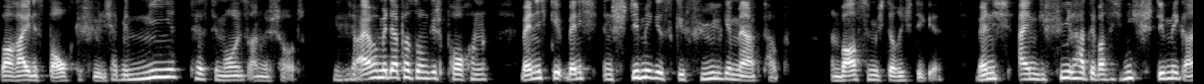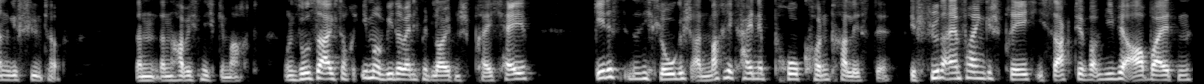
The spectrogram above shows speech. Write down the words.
war reines Bauchgefühl. Ich habe mir nie Testimonials angeschaut. Mhm. Ich habe einfach mit der Person gesprochen. Wenn ich, wenn ich ein stimmiges Gefühl gemerkt habe, dann war es für mich der Richtige. Wenn ich ein Gefühl hatte, was ich nicht stimmig angefühlt habe, dann, dann habe ich es nicht gemacht. Und so sage ich es auch immer wieder, wenn ich mit Leuten spreche. Hey, geht es nicht logisch an, mach hier keine Pro-Kontra-Liste. Wir führen einfach ein Gespräch, ich sag dir, wie wir arbeiten.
